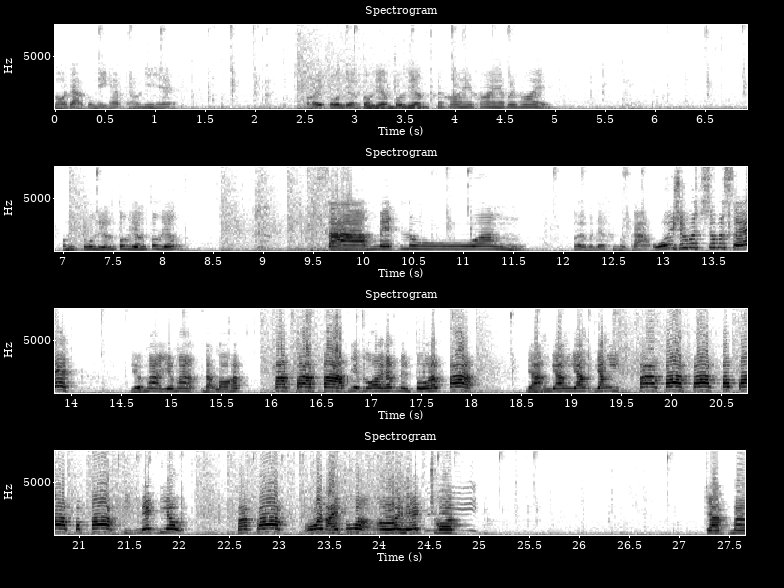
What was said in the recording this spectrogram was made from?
รอดักตรงนี้ครับแถวนี้ฮะเฮ้ยตัวเหลืองตัวเหลืองตัวเหลืองค่อยๆค่อยๆครับค่อยๆเฮ้ยตัวเหลืองตัวเหลืองตัวเหลืองสามเม็ดลวงเอ้ยมันเดินขึ้นตรงกลางโอ้ยชิบชิบเซเยอะมากเยอะมากดักรอครับป้าป้าป้าเรียบร้อยครับหนึ่งตัวครับป้ายังยังยังยังอีกป้าป้าป้าป้าป้าป้าป้าอีกเม็ดเดียวป้าป้าโอ้ยหลายตัวเออเฮดช็อต จัดมา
